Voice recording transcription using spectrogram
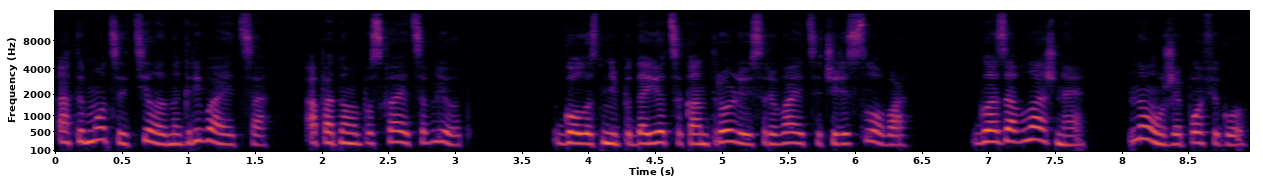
От эмоций тело нагревается, а потом опускается в лед. Голос не поддается контролю и срывается через слово. Глаза влажные, но уже пофигу.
